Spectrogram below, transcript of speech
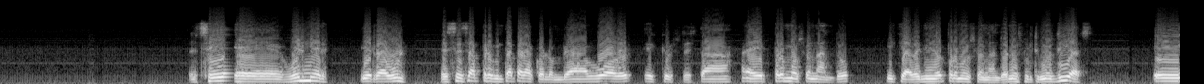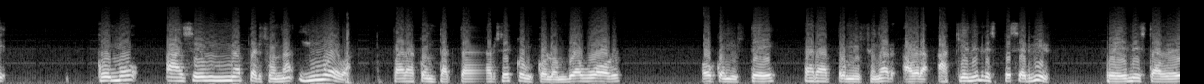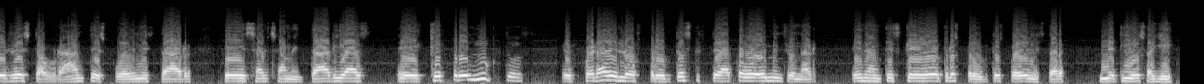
Sí, Wilmer y Raúl, es esa pregunta para Colombia World eh, que usted está eh, promocionando y que ha venido promocionando en los últimos días. Eh, ¿Cómo hace una persona nueva para contactarse con Colombia World o con usted para promocionar? Ahora, ¿a quiénes les puede servir? Pueden estar restaurantes, pueden estar salsamentarias, ¿qué productos, fuera de los productos que usted acabó de mencionar, en antes que otros productos pueden estar metidos allí.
